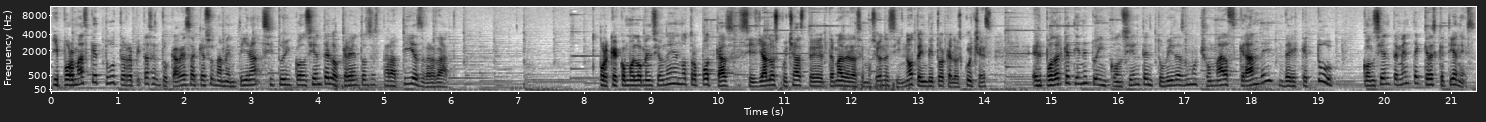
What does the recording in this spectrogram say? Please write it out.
Y por más que tú te repitas en tu cabeza que es una mentira, si tu inconsciente lo cree, entonces para ti es verdad. Porque como lo mencioné en otro podcast, si ya lo escuchaste, el tema de las emociones, y no te invito a que lo escuches, el poder que tiene tu inconsciente en tu vida es mucho más grande del que tú conscientemente crees que tienes.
